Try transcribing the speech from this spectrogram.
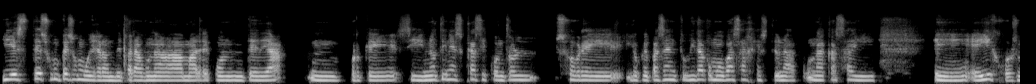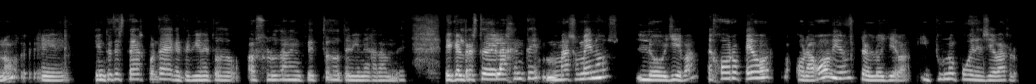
y este es un peso muy grande para una madre con TDA, mm, porque si no tienes casi control sobre lo que pasa en tu vida, cómo vas a gestionar una casa y, eh, e hijos, ¿no? Y entonces te das cuenta de que te viene todo, absolutamente todo te viene grande. De que el resto de la gente más o menos lo lleva, mejor o peor, con agobios, pero lo lleva. Y tú no puedes llevarlo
